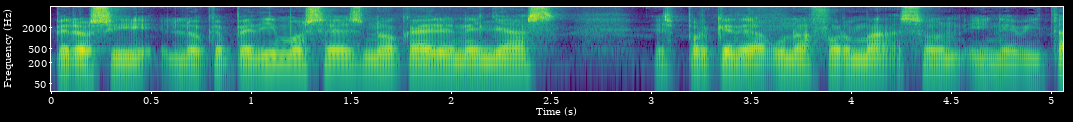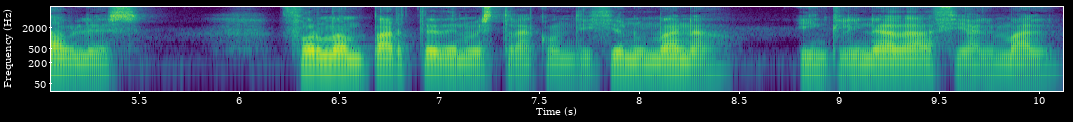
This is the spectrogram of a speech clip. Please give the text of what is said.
Pero si lo que pedimos es no caer en ellas, es porque de alguna forma son inevitables. Forman parte de nuestra condición humana, inclinada hacia el mal.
